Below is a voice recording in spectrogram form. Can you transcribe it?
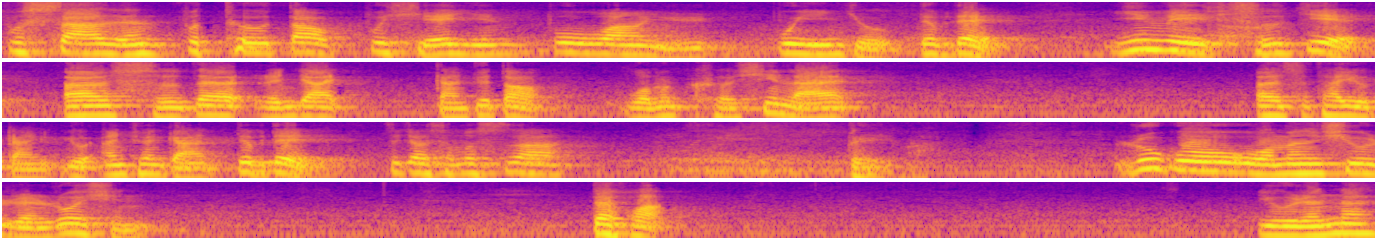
不杀人，不偷盗，不邪淫，不妄语，不饮酒，对不对？因为持戒而使得人家感觉到我们可信赖，而使他有感有安全感，对不对？这叫什么事啊？对吧？如果我们修忍若行的话，有人呢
